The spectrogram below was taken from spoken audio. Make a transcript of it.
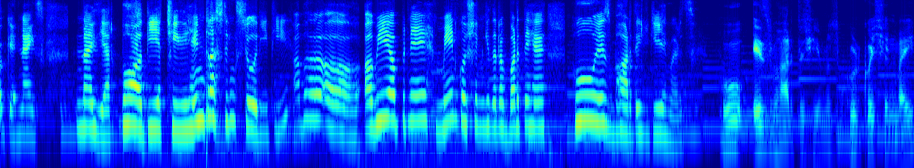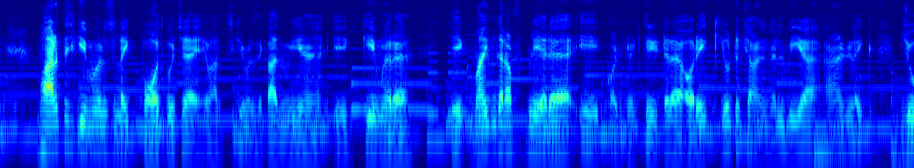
okay nice nice यार बहुत ही अच्छी इंटरेस्टिंग स्टोरी थी। अब अभी अपने मेन क्वेश्चन की तरफ़ बढ़ते हैं। Who is Bharatiya gamers who is Bharatesh gamers good question भाई। भारतेश गेमर्स लाइक बहुत कुछ है। भारतेश गेमर्स एक आदमी है एक गेमर है एक माइनक्राफ्ट प्लेयर है एक कंटेंट क्रिएटर है और एक यूट्यूब चैनल भी है। एंड लाइक जो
